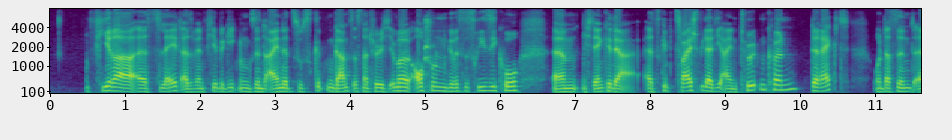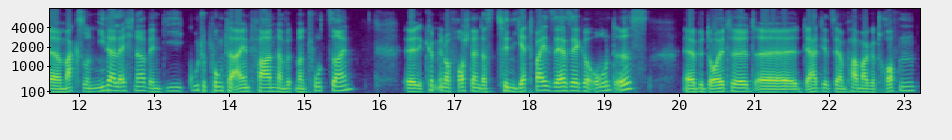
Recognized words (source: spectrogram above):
Vierer äh, also wenn vier Begegnungen sind, eine zu skippen ganz, ist natürlich immer auch schon ein gewisses Risiko. Ähm, ich denke, der, es gibt zwei Spieler, die einen töten können direkt und das sind äh, Max und Niederlechner. Wenn die gute Punkte einfahren, dann wird man tot sein. Äh, ich könnte mir noch vorstellen, dass Tin Jetwei sehr, sehr geowned ist. Äh, bedeutet, äh, der hat jetzt ja ein paar Mal getroffen.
